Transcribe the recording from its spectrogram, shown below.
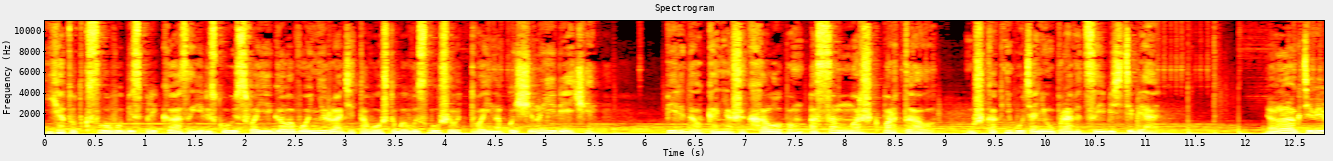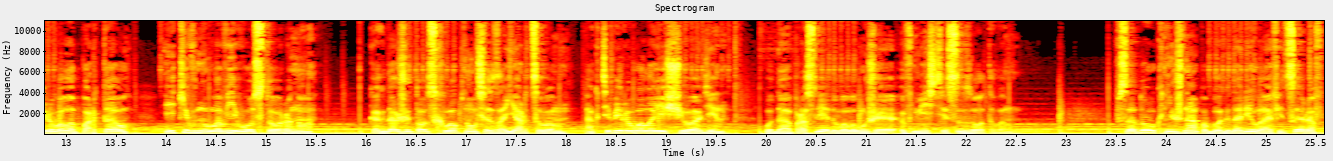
«Я тут, к слову, без приказа и рискую своей головой не ради того, чтобы выслушивать твои напыщенные речи. Передал коняшек холопам, а сам марш к порталу. Уж как-нибудь они управятся и без тебя». Она активировала портал и кивнула в его сторону. Когда же тот схлопнулся за Ярцевым, активировала еще один, куда проследовала уже вместе с Изотовым. В саду княжна поблагодарила офицеров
